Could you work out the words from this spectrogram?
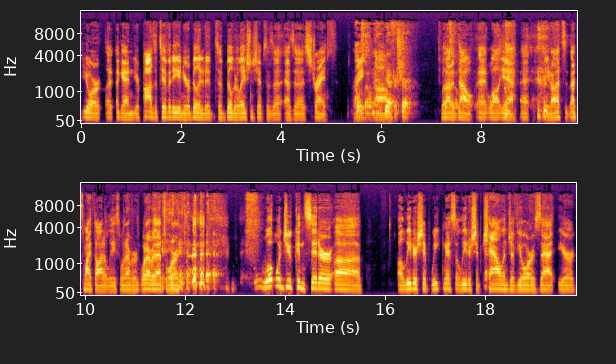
your uh, again your positivity and your ability to, to build relationships as a as a strength right? so, um, yeah for sure without a doubt. Uh, well, yeah, uh, you know that's that's my thought at least. Whatever whatever that's worth. what would you consider uh, a leadership weakness, a leadership challenge of yours that you're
